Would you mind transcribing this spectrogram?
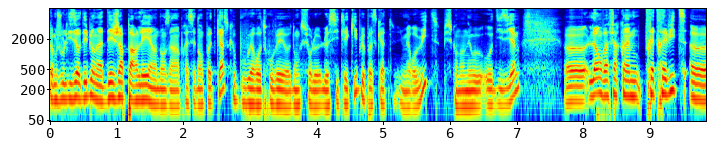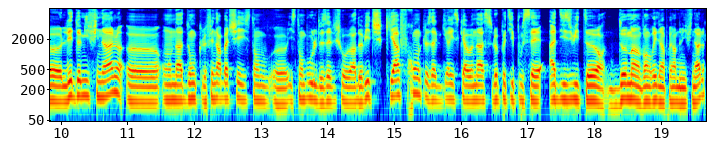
Comme je vous le disais au début, on a déjà parlé hein, dans un précédent podcast que vous pouvez retrouver euh, donc sur le, site L'équipe, le podcast numéro 8, puisqu'on en est au, dixième. Euh, là, on va faire quand même très très vite euh, les demi-finales. on a donc le Fenerbahçe Istanbul, Istanbul de Zelko Obradovic qui affronte le Zalgiris Kaunas, le Petit Pousset, à 18h demain, vendredi, dans la première demi-finale.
